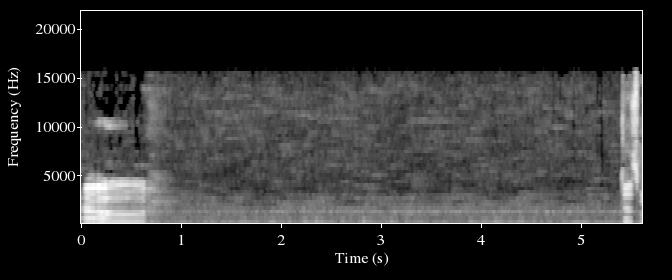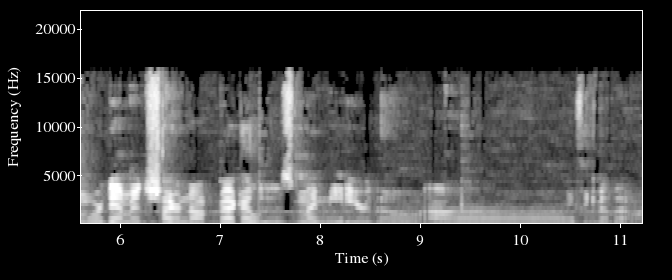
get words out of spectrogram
Oh. Does more damage, higher knockback. I lose my meteor though. Uh, let me think about that one.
